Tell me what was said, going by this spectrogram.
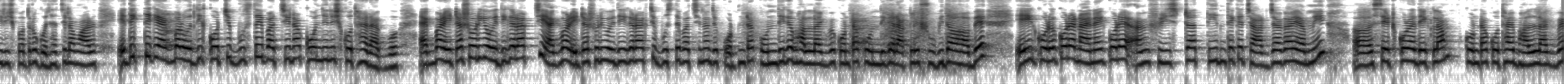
জিনিসপত্র গোছাচ্ছিলাম। আর এদিক থেকে একবার ওদিক করছি, বুঝতেই পারছি না কোন জিনিস কোথায় রাখব। একবার এটা সরিয়ে ওই দিকে রাখছি, একবার এটা সরিয়ে ওই দিকে রাখছি, বুঝতে পারছি না যে কোনটা কোন দিকে ভালো লাগবে, কোনটা কোন দিকে রাখলে সুবিধা হবে। এই করে করে নাই নাই করে আমি ফ্রিজটা তিন থেকে চার জায়গায় আমি সেট করে দেখলাম কোনটা কোথায় ভালো লাগবে।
